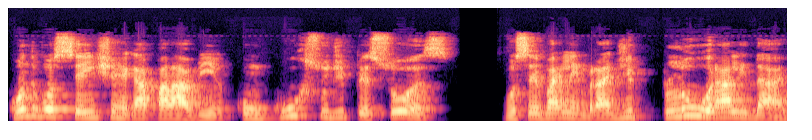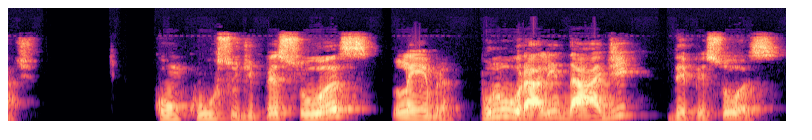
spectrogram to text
Quando você enxergar a palavrinha concurso de pessoas, você vai lembrar de pluralidade. Concurso de pessoas lembra pluralidade de pessoas.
